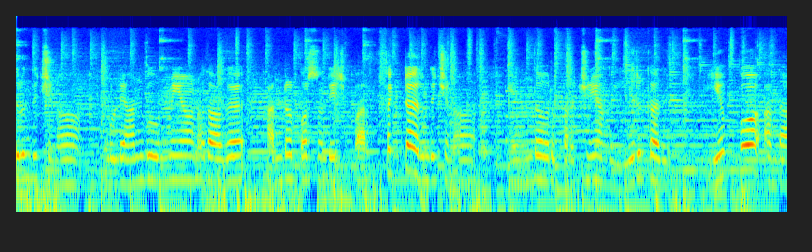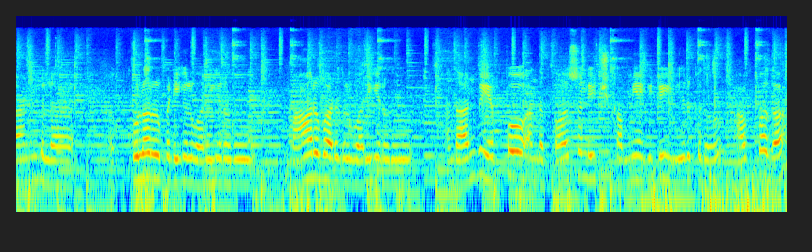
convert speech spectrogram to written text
இருந்துச்சுன்னா உங்களுடைய அன்பு உண்மையானதாக ஹண்ட்ரட் பர்சன்டேஜ் பர்ஃபெக்டாக இருந்துச்சுன்னா எந்த ஒரு பிரச்சனையும் அங்கே இருக்காது. எப்போ அந்த அன்பில் குளறுபடிகள் வருகிறதோ மாறுபாடுகள் வருகிறதோ அந்த அன்பு எப்போ அந்த பர்சன்டேஜ் கம்மியாகிட்டே இருக்குதோ அப்போ தான்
